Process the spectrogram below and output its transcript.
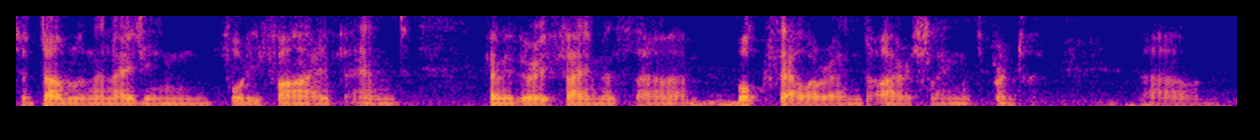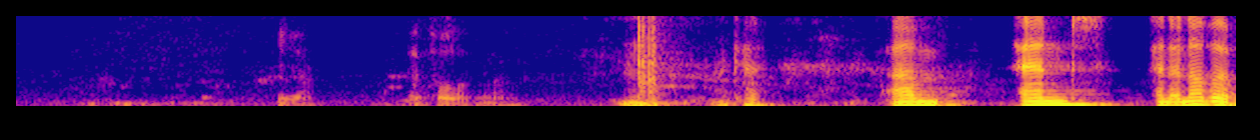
to Dublin in 1845 and became a very famous um, bookseller and Irish language printer. Um, yeah, that's all at the moment. Mm, okay. Um, and and another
